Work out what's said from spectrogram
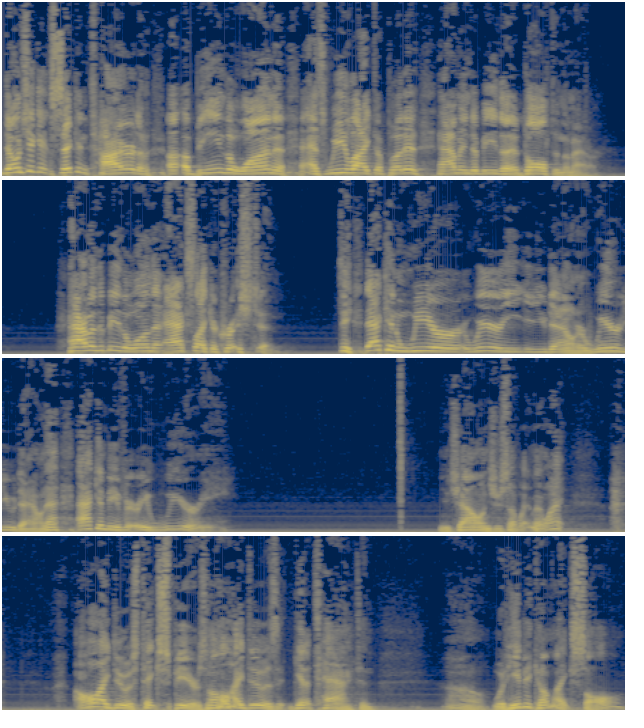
Don't you get sick and tired of, uh, of being the one, uh, as we like to put it, having to be the adult in the matter? Having to be the one that acts like a Christian. See, that can wear, weary you down or wear you down. That, that can be very weary. You challenge yourself, wait a minute, why? All I do is take spears and all I do is get attacked and, oh, would he become like Saul?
